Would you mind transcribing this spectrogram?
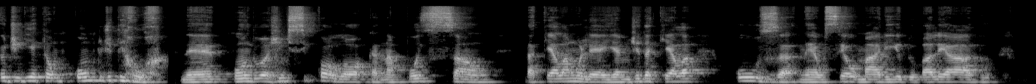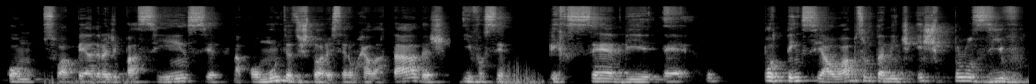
eu diria que é um conto de terror, né? Quando a gente se coloca na posição daquela mulher e à medida que ela usa, né, o seu marido baleado como sua pedra de paciência, na qual muitas histórias serão relatadas, e você percebe é, o potencial absolutamente explosivo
